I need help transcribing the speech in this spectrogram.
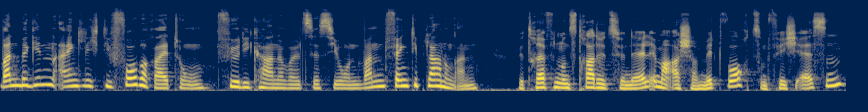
Wann beginnen eigentlich die Vorbereitungen für die Karnevalssession? Wann fängt die Planung an? Wir treffen uns traditionell immer Aschermittwoch zum Fischessen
